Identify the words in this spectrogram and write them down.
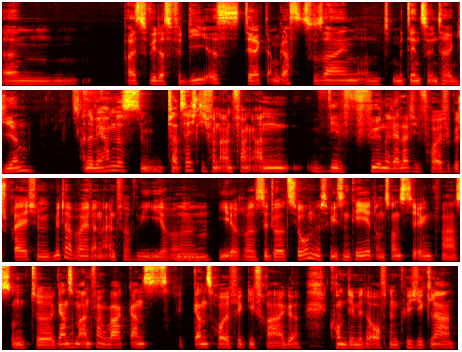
Ähm, weißt du, wie das für die ist, direkt am Gast zu sein und mit denen zu interagieren? Also wir haben das tatsächlich von Anfang an, wir führen relativ häufig Gespräche mit Mitarbeitern einfach, wie ihre, mhm. wie ihre Situation ist, wie es ihnen geht und sonst irgendwas. Und äh, ganz am Anfang war ganz, ganz häufig die Frage, kommt ihr mit der offenen Küche klar?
